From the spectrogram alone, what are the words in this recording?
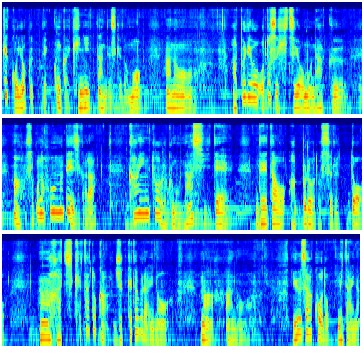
結構よくって今回気に入ったんですけどもあのーアプリを落とす必要もなく、まあ、そこのホームページから会員登録もなしでデータをアップロードすると、うん、8桁とか10桁ぐらいの,、まあ、あのユーザーコードみたいな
